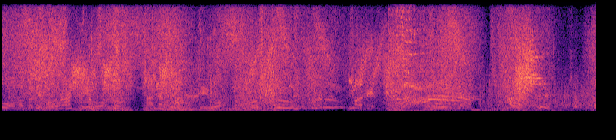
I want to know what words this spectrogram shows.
は任せますでは今ですあ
